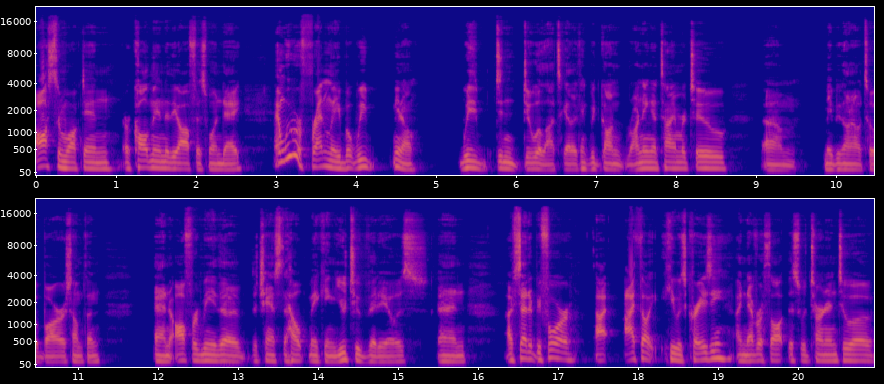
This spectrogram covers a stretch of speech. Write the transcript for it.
Austin walked in or called me into the office one day, and we were friendly, but we, you know, we didn't do a lot together. I think we'd gone running a time or two, um, maybe gone out to a bar or something, and offered me the the chance to help making YouTube videos. And I've said it before. I I thought he was crazy. I never thought this would turn into a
